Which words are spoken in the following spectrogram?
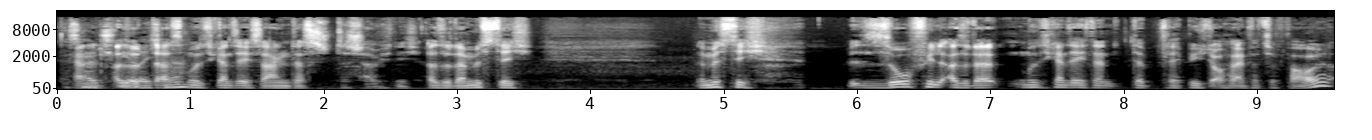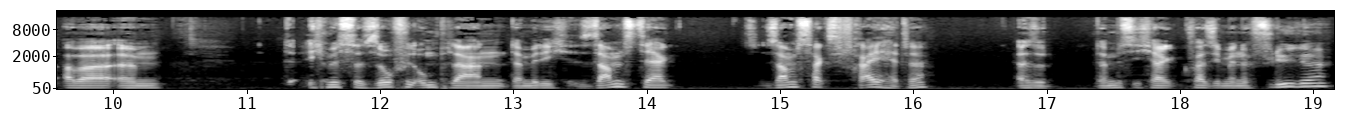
Das ja, halt also das ne? muss ich ganz ehrlich sagen, das, das schaffe ich nicht. Also da müsste ich, da müsste ich so viel, also da muss ich ganz ehrlich sagen, da, vielleicht bin ich doch einfach zu faul, aber ähm, ich müsste so viel umplanen, damit ich Samstag samstags frei hätte, also da müsste ich ja quasi meine Flüge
